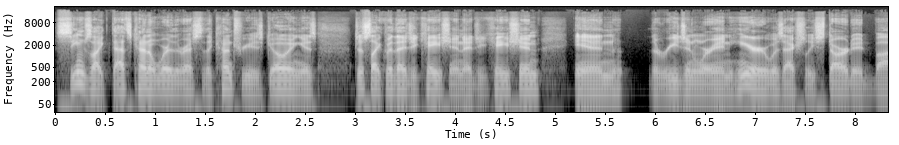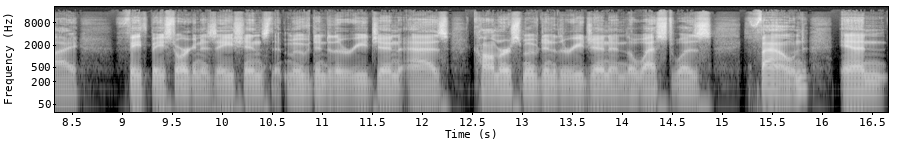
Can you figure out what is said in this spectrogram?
seems like that's kind of where the rest of the country is going is just like with education. Education in the region we're in here was actually started by faith-based organizations that moved into the region as commerce moved into the region and the west was found. And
